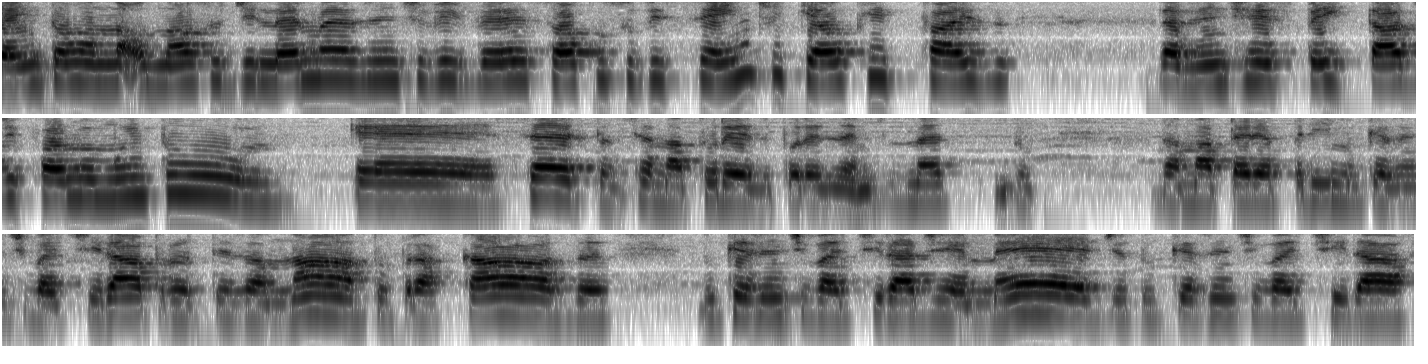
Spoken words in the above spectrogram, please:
aí, então, o nosso dilema é a gente viver só com o suficiente, que é o que faz a gente respeitar de forma muito é, certa se a natureza, por exemplo, né, do, da matéria-prima que a gente vai tirar para o artesanato, para casa, do que a gente vai tirar de remédio, do que a gente vai tirar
